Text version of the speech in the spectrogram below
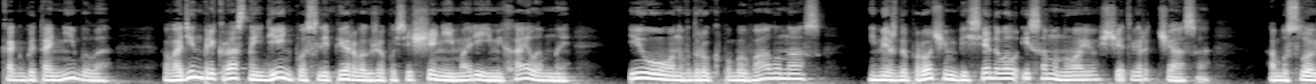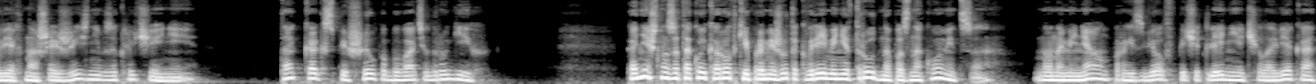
Как бы то ни было, в один прекрасный день после первых же посещений Марии Михайловны – и он вдруг побывал у нас и, между прочим, беседовал и со мною с четверть часа об условиях нашей жизни в заключении, так как спешил побывать у других. Конечно, за такой короткий промежуток времени трудно познакомиться, но на меня он произвел впечатление человека,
